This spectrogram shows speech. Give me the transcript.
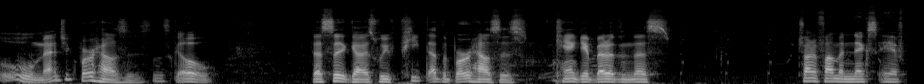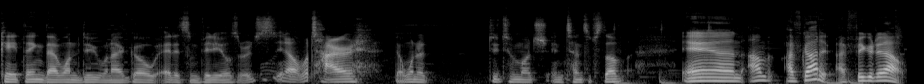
Oh, magic birdhouses. Let's go. That's it, guys. We've peaked at the birdhouses. Can't get better than this. trying to find my next AFK thing that I want to do when I go edit some videos or just, you know, I'm tired. Don't want to do too much intensive stuff. And I'm, I've got it. I figured it out.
